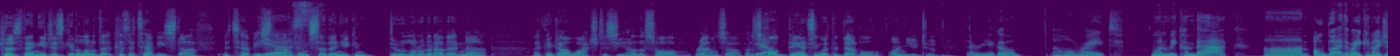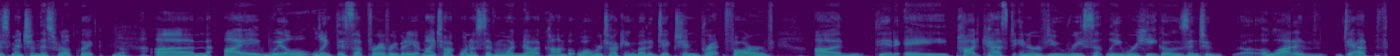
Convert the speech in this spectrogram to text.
Because then you just get a little. Because it's heavy stuff. It's heavy Yes. stuff, and so then you can do a little bit of it. And uh, I think I'll watch to see how this all rounds out. But it's Yeah. called Dancing with the Devil on YouTube. There you go. All right. When we come back, um, oh, by the way, can I just mention this real quick? Yeah. Um, I will link this up for everybody at mytalk1071.com. But while we're talking about addiction, Brett Favre um, did a podcast interview recently where he goes into a lot of depth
